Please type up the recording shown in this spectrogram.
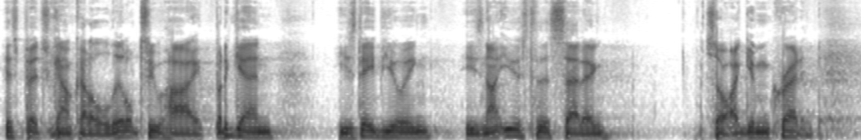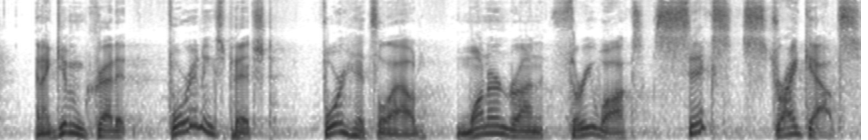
his pitch count got a little too high. But again, he's debuting. He's not used to this setting, so I give him credit. And I give him credit. Four innings pitched, four hits allowed, one earned run, three walks, six strikeouts.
